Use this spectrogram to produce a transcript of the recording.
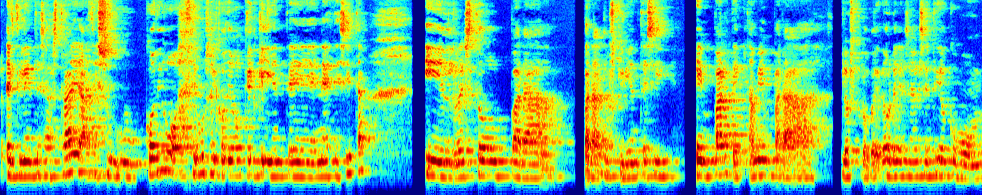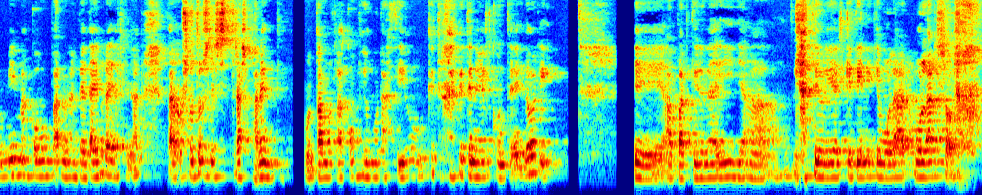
el cliente se abstrae, hace su código, hacemos el código que el cliente necesita y el resto para, para los clientes y en parte también para los proveedores en el sentido como misma como partner de library al final para nosotros es transparente. Montamos la configuración que tenga que tener el contenedor y eh, a partir de ahí ya la teoría es que tiene que volar, volar solo.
